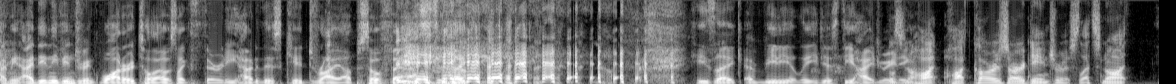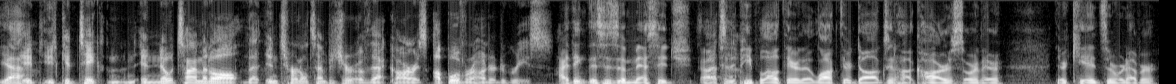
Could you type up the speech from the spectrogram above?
I mean, I didn't even drink water until I was like 30. How did this kid dry up so fast? Like- he's like immediately just dehydrating. Listen, hot hot cars are dangerous. Let's not. Yeah. It, it could take in no time at all. The internal temperature of that car is up over 100 degrees. I think this is a message uh, to the people out there that lock their dogs in hot cars or their their kids or whatever.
